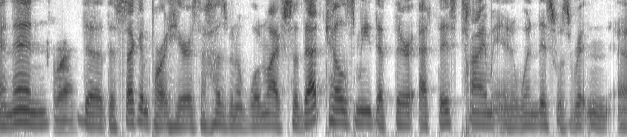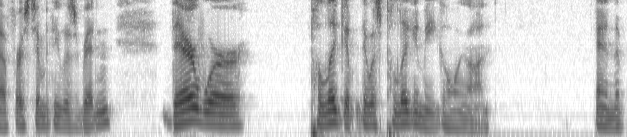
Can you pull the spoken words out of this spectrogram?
and then right. the, the second part here is the husband of one wife. So that tells me that there at this time and when this was written, uh, First Timothy was written, there were polygamy, there was polygamy going on and the,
